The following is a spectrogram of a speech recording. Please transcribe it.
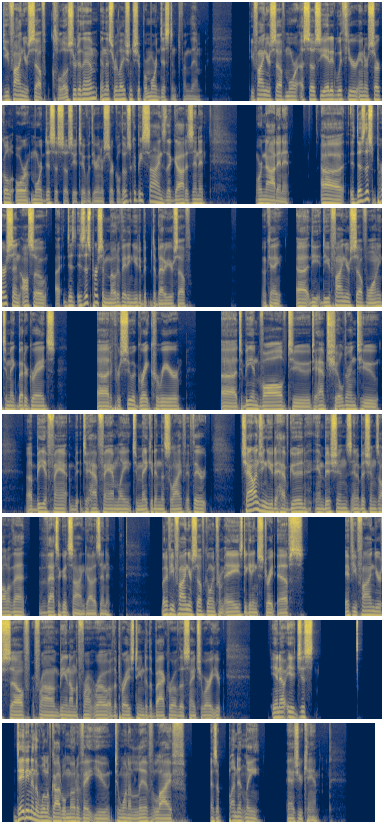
Do you find yourself closer to them in this relationship or more distant from them? Do you find yourself more associated with your inner circle or more disassociative with your inner circle? Those could be signs that God is in it or not in it. Uh, does this person also, uh, does, is this person motivating you to, be, to better yourself? Okay. Uh, do, you, do you find yourself wanting to make better grades, uh, to pursue a great career, uh, to be involved, to to have children, to uh, be a fam, to have family, to make it in this life. If they're challenging you to have good ambitions, inhibitions, all of that, that's a good sign. God is in it. But if you find yourself going from A's to getting straight F's, if you find yourself from being on the front row of the praise team to the back row of the sanctuary, you're, you know, it just dating in the will of God will motivate you to want to live life as abundantly as you can.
